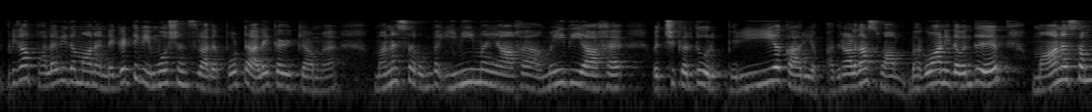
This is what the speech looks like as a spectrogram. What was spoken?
இப்படிலாம் பலவிதமான நெகட்டிவ் இமோஷன்ஸில் அதை போட்டு அலைக்கழிக்காம மனசை ரொம்ப இனிமையாக அமைதியாக வச்சுக்கிறது ஒரு பெரிய காரியம். அதனாலதான் சுவா பகவான் இதை வந்து மானசம்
